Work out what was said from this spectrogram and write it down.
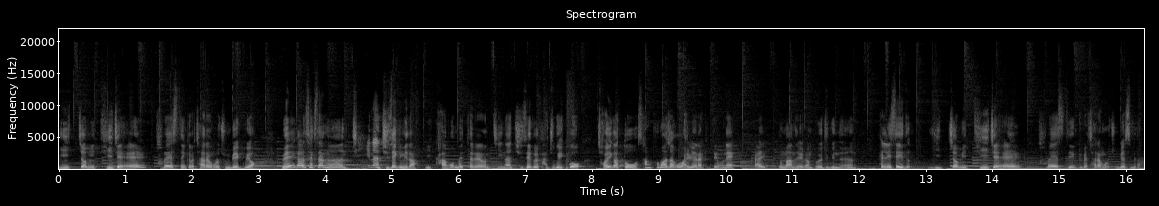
2.2 디젤 프레스팅급의 차량으로 준비했고요. 외관 색상은 진한 쥐색입니다. 이 카본 메탈이라는 진한 쥐색을 가지고 있고 저희가 또 상품화 작업 완료해놨기 때문에 깔끔한 외관 보여주고 있는 펠리세이드 2.2 디젤 프레스팅급의 차량으로 준비했습니다.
